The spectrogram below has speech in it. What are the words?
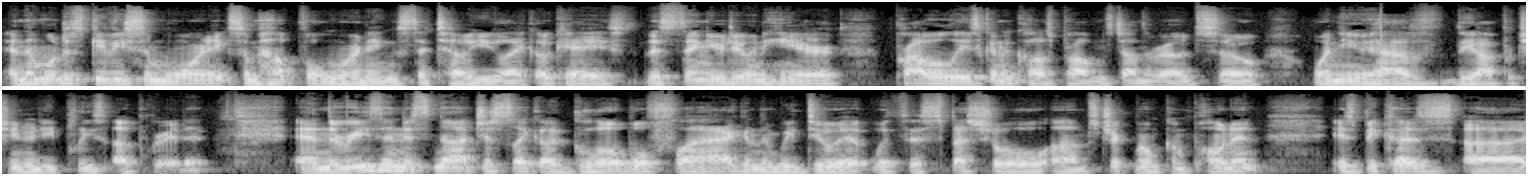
and then we'll just give you some warning, some helpful warnings that tell you like, okay, this thing you're doing here probably is going to cause problems down the road. So when you have the opportunity, please upgrade it. And the reason it's not just like a global flag, and then we do it with this special um, strict mode component, is because uh,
